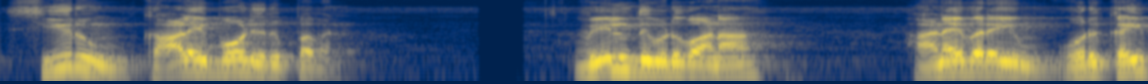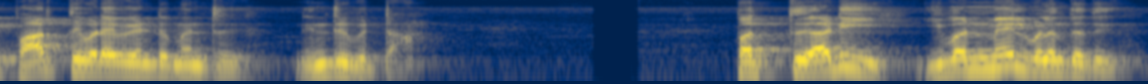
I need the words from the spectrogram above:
சீரும் காளை போல் இருப்பவன். வீழ்ந்து விடுவானா? அனைவரையும் ஒரு கை பார்த்து விட வேண்டும் என்று நின்று விட்டான். பத்து அடி இவன் மேல் விழுந்தது.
